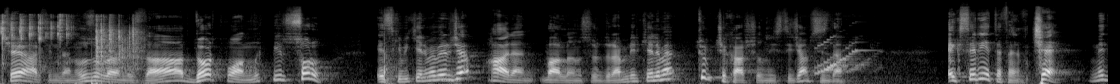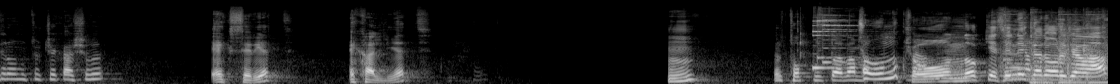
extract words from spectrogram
Ç harfinden huzurlarınızda 4 puanlık bir soru. Eski bir kelime vereceğim. Halen varlığını sürdüren bir kelime. Türkçe karşılığını isteyeceğim sizden. Ekseriyet efendim. Ç. Nedir onun Türkçe karşılığı? Ekseriyet, ekalliyet. Hı? Böyle topluluklardan Çoğunluk da. Çoğunluk kesinlikle doğru cevap.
